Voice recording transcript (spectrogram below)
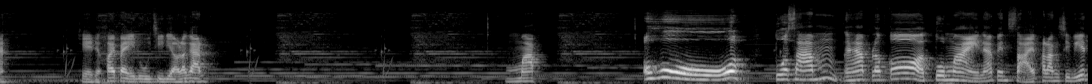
นะโอเคเดี๋ยวค่อยไปดูทีเดียวแล้วกันมับโอ้โห ตัวซ้ำนะครับ แล้วก็ตัวใหม่นะเป็นสายพลังชีวิต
